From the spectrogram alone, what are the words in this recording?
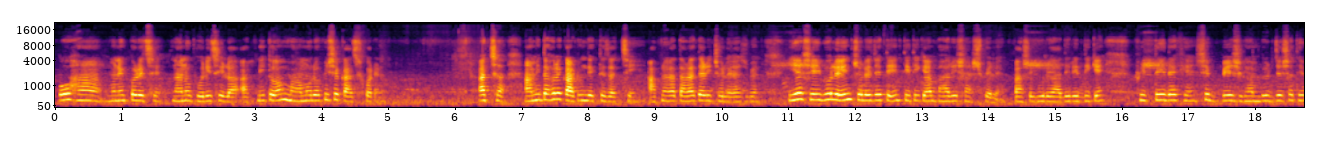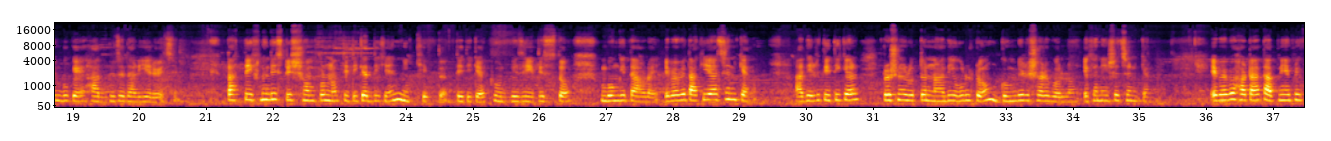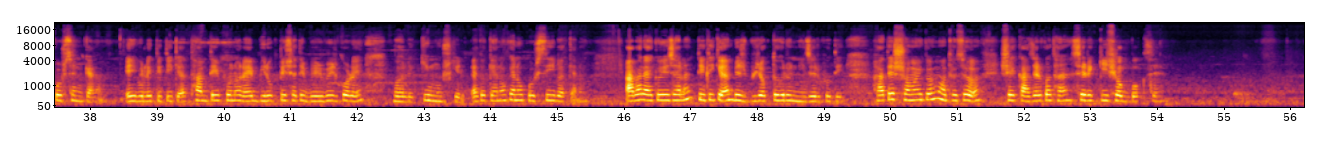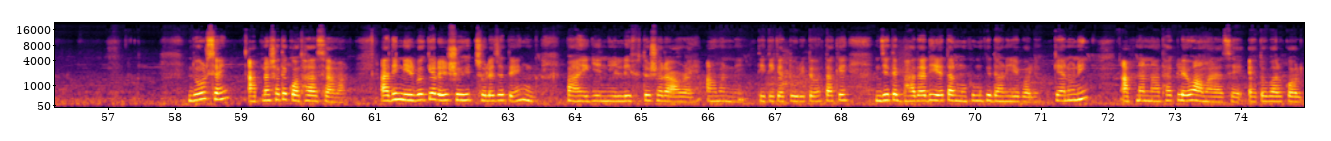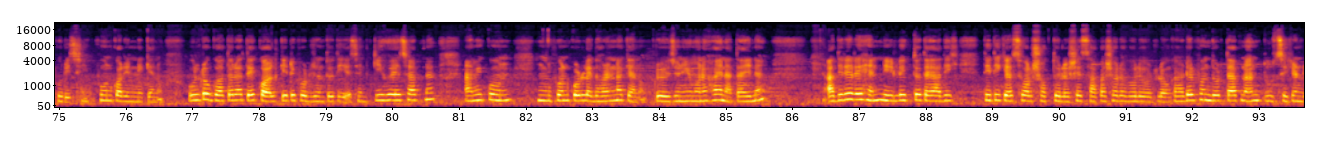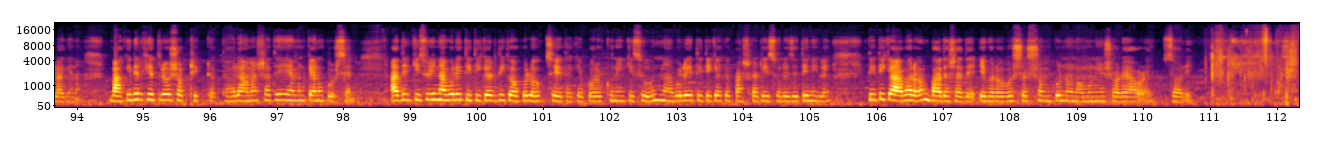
ও হ্যাঁ মনে পড়েছে। নানু বলেছিল, আপনি তো মামুর অফিসে কাজ করেন। আচ্ছা আমি তাহলে কার্টুন দেখতে যাচ্ছি। আপনারা তাড়াতাড়ি চলে আসবেন। ইয়া সেই বলেই চলে যেতে তিতিকা ভারী শ্বাস পেলে পাশে ঘুরে আদিরের দিকে ফিরতেই দেখে সে বেশ গাম্ভীর্যের সাথে বুকে হাত ভুজে দাঁড়িয়ে রয়েছে। তার তীক্ষ্ণ দৃষ্টি সম্পূর্ণ তিতিকার দিকে নিক্ষিপ্ত। তিতিকা ঠোঁট বেজি ইতিস্ত ভঙ্গিতে আওড়ায়, এভাবে তাকিয়ে আছেন কেন? আদির তিতিকার প্রশ্নের উত্তর না দিয়ে উল্টো গম্ভীর স্বরে বলল, এখানে এসেছেন কেন? এভাবে হঠাৎ আপনি আপনি করছেন কেন? এই বলে তিতিকা থামতেই পুনরায় বিরক্তির সাথে বিড়বিড় করে বলে, কি মুশকিল, এত কেন কেন করছিই বা কেন? আবার একই জ্বালান তিতিকা বেশ বিরক্ত হলো নিজের প্রতি। হাতের সময় কম অথচ সে কাজের কথা সেটা কী সব বকছে। দূর সাই, আপনার সাথে কথা আছে আমার। আদিন নির্বিকারের সহিত চলে যেতে পা গিয়ে নির্লিপ্ত স্বরে আওড়ায়, আমার নেই। তিতিকা তুরিত তাকে যেতে বাধা দিয়ে তার মুখোমুখি দাঁড়িয়ে বলে, কেন নেই? আপনার না থাকলেও আমার আছে, এতবার কল করেছি, ফোন করেননি কেন? উল্টো গত রাতে কল কেটে পর্যন্ত দিয়েছেন, কি হয়েছে আপনার? আমি কোন ফোন করলে ধরেন না কেন? প্রয়োজনীয় মনে হয় না, তাই না? আদিরে রেহেন নির্লিপ্ততায় আদি তিতিকে সল শক্ত হলে, সে চাপা স্বরে বলে উঠল, গার্ডের ফোন ধরতে আপনার দু সেকেন্ড লাগে না। বাকিদের ক্ষেত্রেও সব ঠিকঠাক, তাহলে আমার সাথেই এমন কেন করছেন? আদির কিছুই না বলে তিতিকার দিকে অপলক চেয়ে থাকে। পরক্ষণে কিছু না বলে তিতিকাকে পাশ কাটিয়ে চলে যেতে নিলে তিতিকা আবারও বাধা সাধে, এবার অবশ্য সম্পূর্ণ নমনীয় স্বরে আওড়ায়, সরি।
